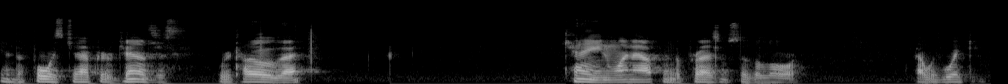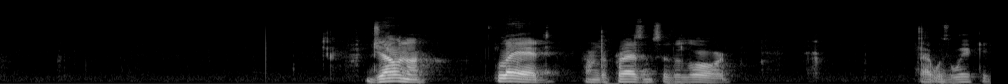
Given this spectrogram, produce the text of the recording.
In the fourth chapter of Genesis, we're told that Cain went out from the presence of the Lord. That was wicked. Jonah fled from the presence of the Lord. That was wicked.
